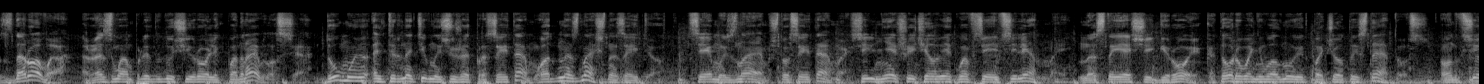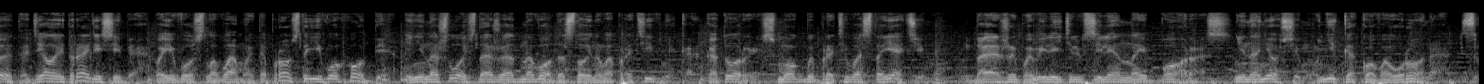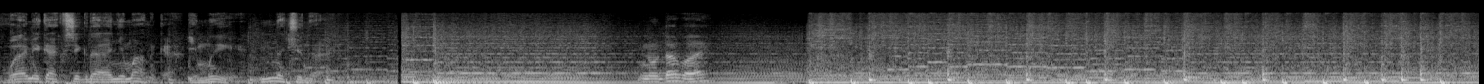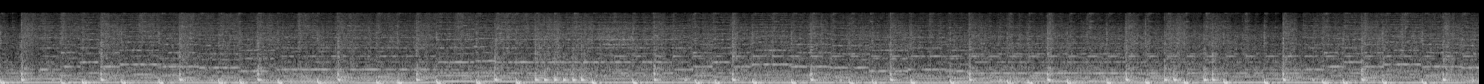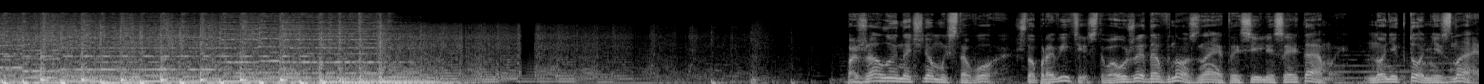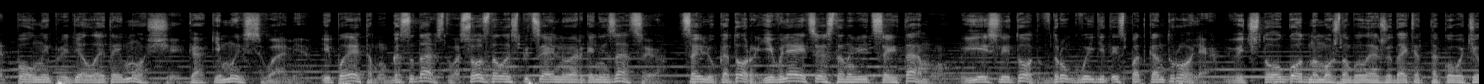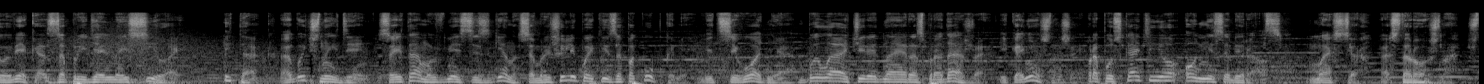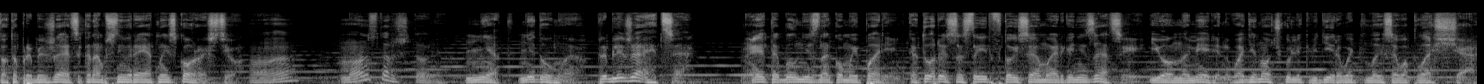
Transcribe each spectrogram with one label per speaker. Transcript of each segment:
Speaker 1: Здорово! Раз вам предыдущий ролик понравился, думаю, альтернативный сюжет про Сайтаму однозначно зайдет. Все мы знаем, что Сайтама – сильнейший человек во всей вселенной. Настоящий герой, которого не волнует почет и статус. Он все это делает ради себя. По его словам, это просто его хобби. И не нашлось даже одного достойного противника, который смог бы противостоять ему. Даже повелитель вселенной Борос не нанес ему никакого урона. С вами, как всегда, Аниманга, и мы начинаем.
Speaker 2: Ну давай.
Speaker 1: Пожалуй, начнем мы с того, что правительство уже давно знает о силе Сайтамы, но никто не знает полный предел этой мощи, как и мы с вами. И поэтому государство создало специальную организацию, целью которой является остановить Сайтаму, если тот вдруг выйдет из-под контроля. Ведь что угодно можно было ожидать от такого человека с запредельной силой. Итак, обычный день. Сайтамы вместе с Геносом решили пойти за покупками, ведь сегодня была очередная распродажа, и, конечно же, пропускать ее он не собирался. «Мастер, осторожно, что-то приближается к нам с невероятной скоростью».
Speaker 2: А? Монстр, что ли?
Speaker 1: «Нет, не думаю. Приближается». Это был незнакомый парень, который состоит в той самой организации, и он намерен в одиночку ликвидировать лысого плаща.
